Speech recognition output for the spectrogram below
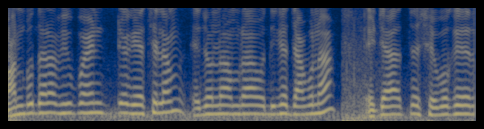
পানবুধারা ভিউ পয়েন্টে গেছিলাম। এজন্য আমরা ওদিকে যাব না। এটা হচ্ছে সেবকের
